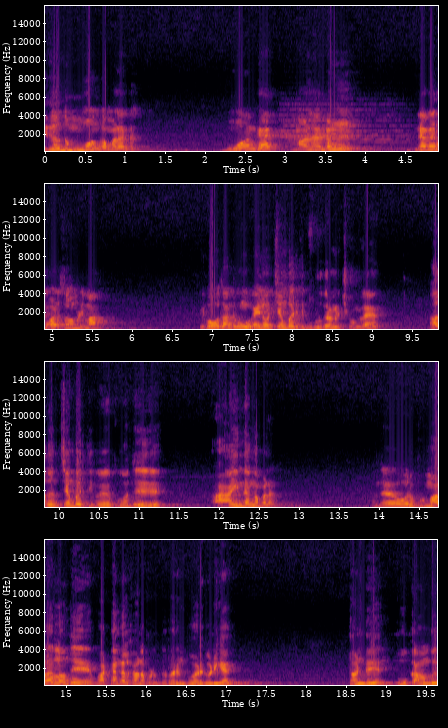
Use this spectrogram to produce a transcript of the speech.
இது வந்து மூவங்க மலர்கள். மூவங்க மலர்கள். என்ன வேறுபாடு சொல்ல முடியுமா? இப்போ உதாரணத்துக்கு உங்கள் கையில் ஒரு செம்பருத்தி பூ கொடுக்குறாங்கன்னு வச்சுக்கோங்களேன். அது அந்த செம்பருத்தி பூ பூ வந்து ஐந்தங்க மலர். அந்த ஒரு மலரில் வந்து வட்டங்கள் காணப்படும். இந்த பாருங்க பூ எடுக்கணுங்க தண்டு பூ காம்பு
